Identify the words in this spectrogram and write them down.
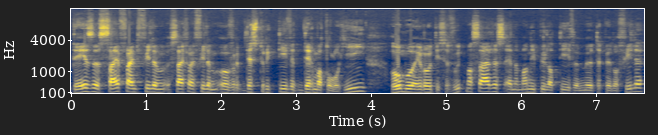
deze sci-fi film, sci-fi film over destructieve dermatologie, homoerotische voetmassages en een manipulatieve meute pedofiele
